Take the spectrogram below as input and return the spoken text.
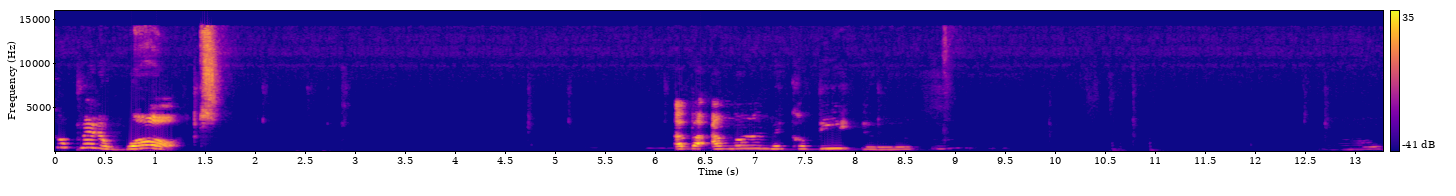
You're playing a what? Uh, but I'm gonna make video. No.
